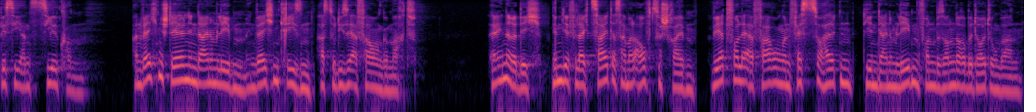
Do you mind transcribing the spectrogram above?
bis sie ans Ziel kommen. An welchen Stellen in deinem Leben, in welchen Krisen hast du diese Erfahrung gemacht? Erinnere dich, nimm dir vielleicht Zeit, das einmal aufzuschreiben, wertvolle Erfahrungen festzuhalten, die in deinem Leben von besonderer Bedeutung waren.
